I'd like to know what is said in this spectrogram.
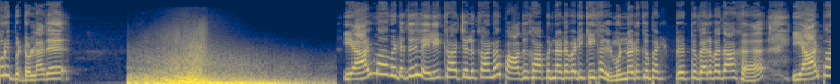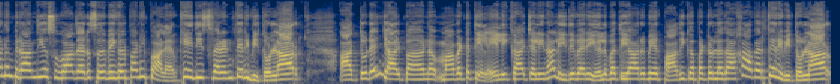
குறிப்பிட்டுள்ளது. யாழ் மாவட்டத்தில் எலிக்காய்ச்சலுக்கான பாதுகாப்பு நடவடிக்கைகள் முன்னெடுக்கப்பட்டு வருவதாக யாழ்ப்பாணம் பிராந்திய சுகாதார சேவைகள் பணிப்பாளர் கேதீஸ்வரன் தெரிவித்துள்ளார். அத்துடன் யாழ்ப்பாண மாவட்டத்தில் எலிக்காய்ச்சலினால் இதுவரை எழுபத்தி ஆறு பேர் பாதிக்கப்பட்டுள்ளதாக அவர் தெரிவித்துள்ளார்.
